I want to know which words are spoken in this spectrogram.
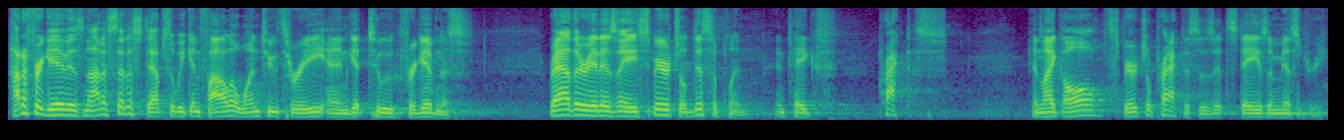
How to forgive is not a set of steps that we can follow one, two, three, and get to forgiveness. Rather, it is a spiritual discipline and takes practice. And like all spiritual practices, it stays a mystery.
